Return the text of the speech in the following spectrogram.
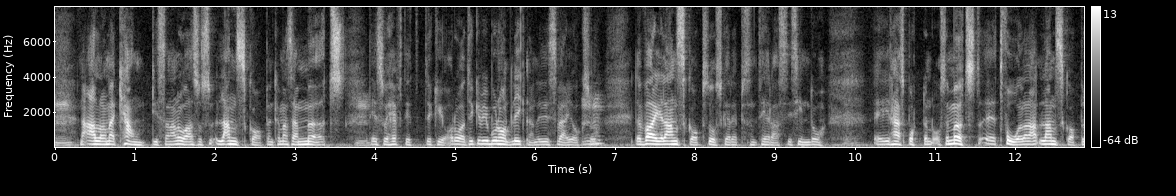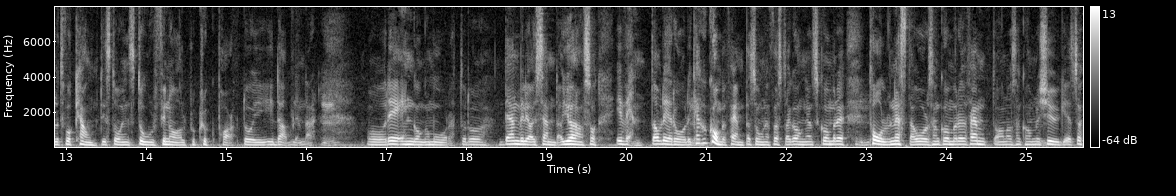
Mm. När alla de här countiesarna då, alltså landskapen kan man säga möts. Mm. Det är så häftigt tycker jag då. Jag tycker vi borde ha något liknande i Sverige också. Mm. Där varje landskap då ska representeras i sin då, eh, i den här sporten då. Så möts eh, två la- landskap eller två counties då i en stor final på Crook Park då i, i Dublin där. Mm. Och det är en gång om året och då, den vill jag ju sända och göra en sån event av det då. Det kanske kommer fem personer första gången, så kommer det Mm. 12 nästa år, sen kommer det 15 och sen kommer det 20. Så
